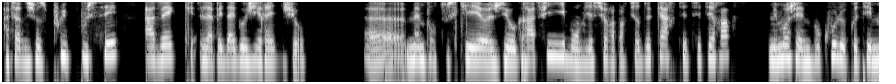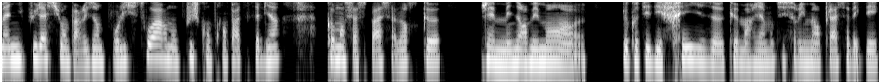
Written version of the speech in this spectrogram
à faire des choses plus poussées avec la pédagogie Reggio. Euh, même pour tout ce qui est géographie, bon, bien sûr, à partir de cartes, etc. Mais moi, j'aime beaucoup le côté manipulation. Par exemple, pour l'histoire, non plus, je comprends pas très bien comment ça se passe, alors que j'aime énormément euh, le côté des frises que Maria Montessori met en place avec des,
